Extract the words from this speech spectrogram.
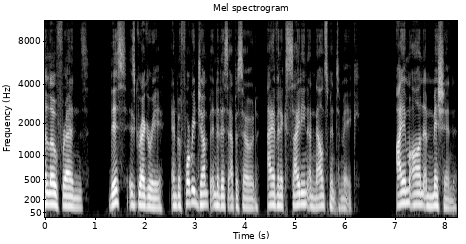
Hello, friends. This is Gregory, and before we jump into this episode, I have an exciting announcement to make. I am on a mission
